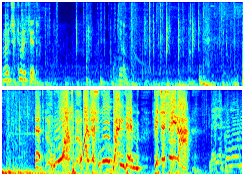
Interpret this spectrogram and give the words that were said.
No, just kill the kid. Kill him. Dead. What? I just wall banged him! Did you see that? Yeah, yeah, go, on.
